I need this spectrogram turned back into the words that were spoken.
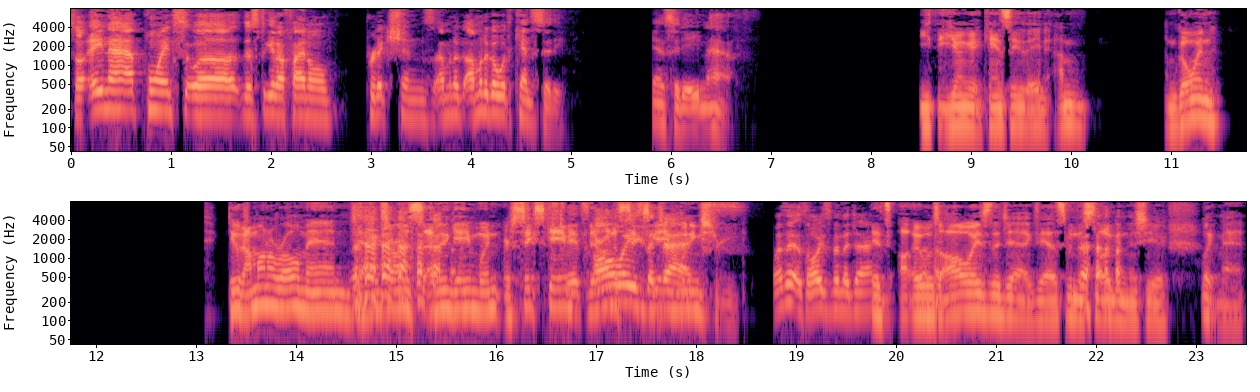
So eight and a half points. Uh, just to get our final predictions. I'm gonna I'm gonna go with Kansas City. Kansas City eight and a half. You think you're gonna get Kansas City? Eight? I'm I'm going. Dude, I'm on a roll, man. Jags are on a seven game win or six game. It's always on a six the Jags. winning streak. Was it? It's always been the Jags. It's it was always the Jags. Yeah, that's been the slogan this year. Look, man,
